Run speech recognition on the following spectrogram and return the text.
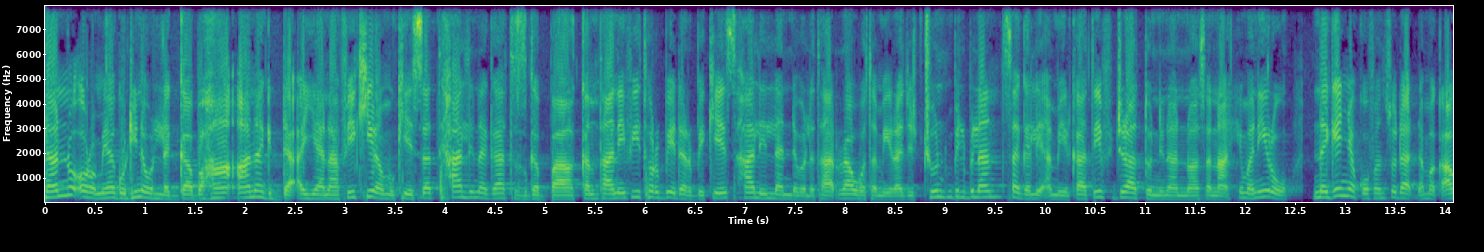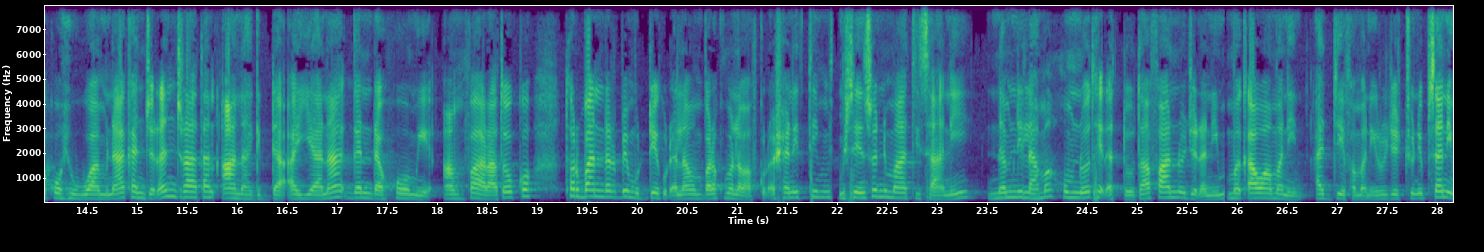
Naannoo Oromiyaa godina Wallaggaa Bahaa aanaa giddaa ayyaanaa fi kiiramu keessatti haalli nagaa tasgabbaa'aa kan taanee fi torbee darbe keessa haleellaan dabalataa raawwatameera jechuun bilbilaan sagalee Ameerikaatiif jiraattonni naannoo sanaa himaniiru. Nageenya koofan sodaadha maqaa koo hin waaminaa kan jedhan jiraatan aanaa giddaa ayyaanaa ganda hoomii anfaaraa tokko torbaan darbe muddee kudha lama bara kuma lamaaf kudha shanitti miseensonni maatii isaanii namni lama humnoota hidhattootaa faannoo jedhanii maqaa waamaniin ajjeefamaniiru jechuun ibsani.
